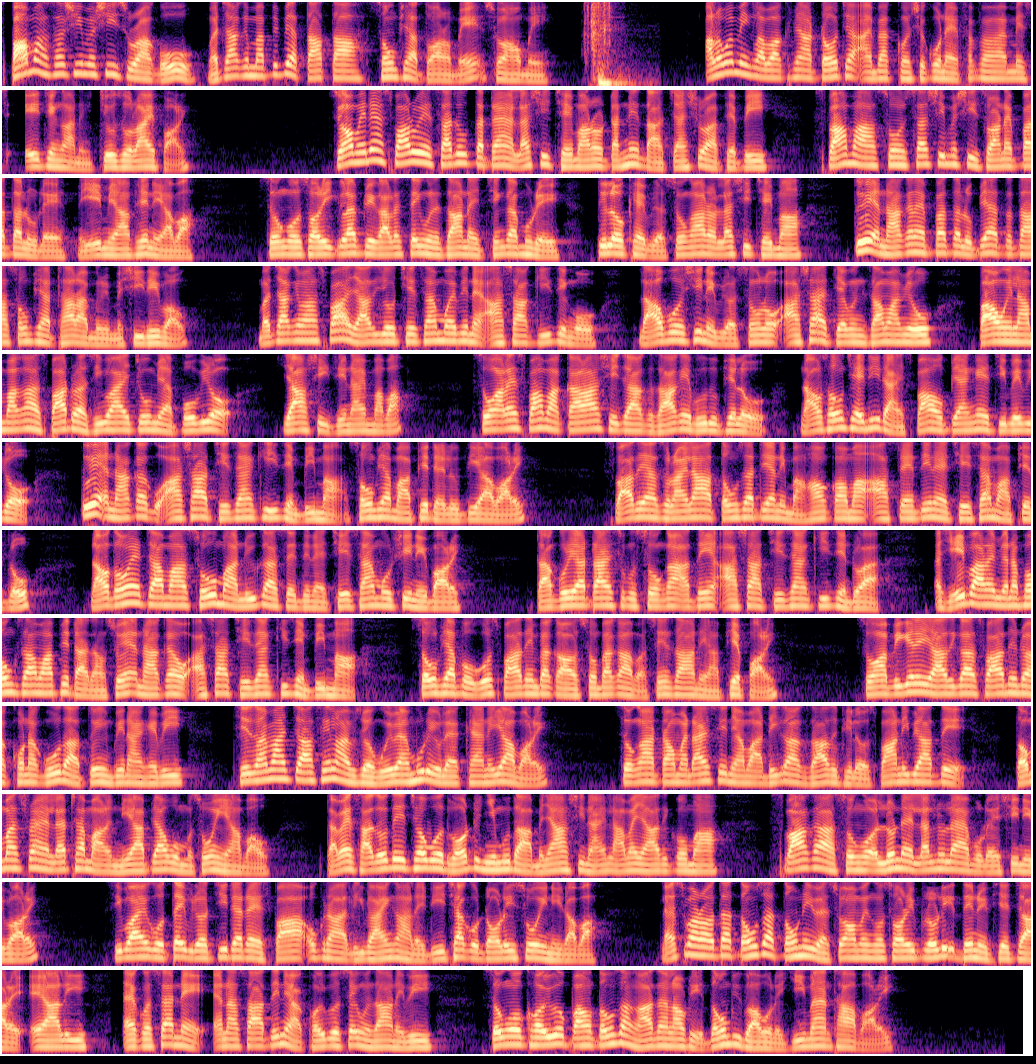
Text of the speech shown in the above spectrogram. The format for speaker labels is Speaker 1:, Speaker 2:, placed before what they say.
Speaker 1: စပါမှာဆက်ရှိမရှိဆိုတာကိုမကြခင်မှာပြက်ပြက်သားသားဆုံးဖြတ်သွားတော့မယ်ဆိုအောင်မေအားလုံးပဲမင်္ဂလာပါခင်ဗျာတောချက် iPad Console နဲ့55 Miss Agent ကနေကြိုဆိုလိုက်ပါတယ်ဆိုအောင်မေနဲ့စပါတို့ရဲ့စာချုပ်တက်တန်းလက်ရှိချိန်မှာတော့တစ်နှစ်သာကြန့်ရှုတာဖြစ်ပြီးစပါမှာဆွန်ဆက်ရှိမရှိဆိုတာနဲ့ပတ်သက်လို့လည်းမရေမရာဖြစ်နေရပါစုံကို sorry club တွေကလည်းစိတ်ဝင်စားနေချင်းကပ်မှုတွေပြုလုပ်ခဲ့ပြီးတော့စုံကတော့လက်ရှိချိန်မှာသူ့ရဲ့အနာဂတ်နဲ့ပတ်သက်လို့ပြတ်တသားဆုံးဖြတ်ထားတာမျိုးတွေမရှိသေးပါဘူးမကြခင်မှာစပါရာသီယိုခြေစမ်းပွဲဖြစ်တဲ့အာရှကီးစဉ်ကို လာဖို့ရှိနေပြီးတော့စုံလုံးအာရှကျဲဝင်စားမမျိုးပါဝင်လာမှာကစပါအတွက်ဇီဝိုင်းအကျိုးမြတ်ပို့ပြီးတော့ရရှိစေနိုင်မှာပါစုံကလည်းစပါမှာကာလာရှေကြကစားခဲ့ဘူးသူဖြစ်လို့နောက်ဆုံးချိန်ထိတိုင်စပါကိုပြန်ခဲ့ကြည့်ပေးပြီးတော့သူ့ရဲ့အနာဂတ်ကိုအာရှခြေစမ်းခီးစဉ်ပြီးမှဆုံးဖြတ်မှာဖြစ်တယ်လို့သိရပါတယ်စပါတရားဇူလိုင်လ31ရက်နေ့မှာဟောင်ကောင်မှာအာစတန်တင်းနဲ့ခြေစမ်းမှာဖြစ်လို့နောက်သုံးရက်ကြာမှာဆိုးမှာနယူကာဆယ်တင်းနဲ့ခြေစမ်းမှုရှိနေပါတယ်တောင်ကိုရီးယားတိုင်းစမှုဆုံကအသင်းအာရှခြေစမ်းခီးစဉ်တို့အရေးပါတဲ့မျက်နှာဖုံးစားမှာဖြစ်တာကြောင့်ဆွဲအနာဂတ်ကိုအာရှခြေစမ်းခီးစဉ်ပြီးမှ ဆုံးဖြတ်ဖို့ကိုစပါတင်ဘက်ကဆုံဘက်ကမှစဉ်းစားနေတာဖြစ်ပါတယ်။ဆိုပါပြီးခဲ့တဲ့ရာသီကစပါတင်တို့က9ဂိုးသာသွင်းပေးနိုင်ခဲ့ပြီးခြေစွမ်းမှကြာဆင်းလာပြီးတော့ဝေဖန်မှုတွေကိုလည်းခံနေရပါတယ်။ဆုံကတောင်မတိုင်းစင်ညာမှာအဓိကကစားသူဖြစ်လို့စပါနီပြတဲ့သောမတ်ဖရန်လက်ထက်မှာလည်းနေရာပြောင်းဖို့မစိုးရင်ရပါဘူး။ဒါပေမဲ့စာချုပ်သေးချုပ်ဖို့သဘောတူညီမှုသာမရရှိနိုင်လာမယ့်ရာသီကုန်မှာစပါကဆုံကိုအလွတ်နဲ့လက်လွတ်လိုက်ဖို့လည်းရှိနေပါတယ်။စီးပွားရေးကိုတိတ်ပြီးတော့ကြီးတတ်တဲ့စပါဥက္ကဋ္ဌလီဘိုင်းကလည်းဒီချက်ကိုတော်လေးစိုးရိမ်နေတာပါ။လက်စမာတော့သက်33နှစ်ပဲဆွာမင်ကို sorry ပလိုလီအသင်းတွေဖြစ်ကြတဲ့ ARLI အကွာဆက်နဲ့အန်နာစာအသင်းတွေကခေါ်ယူဖို့စိတ်ဝင်စားနေပြီးစုံကိုခေါ်ယူဖို့ပေါင်35တန်းလောက်ထိအသုံးပြုသွားဖို့လည်းရည်မှန်းထားပါတယ်။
